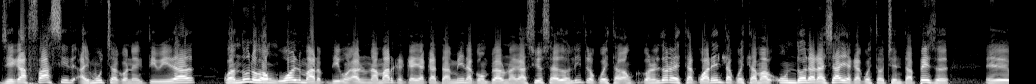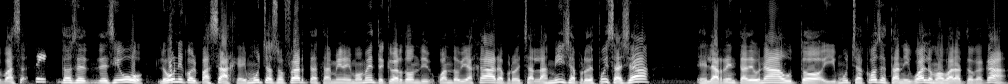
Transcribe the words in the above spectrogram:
llega fácil, hay mucha conectividad. Cuando uno va a un Walmart, digo, a una marca que hay acá también, a comprar una gaseosa de 2 litros, cuesta, aunque con el dólar está a 40, cuesta más un dólar allá y acá cuesta 80 pesos. Eh, vas a- Sí. Entonces, decís, uh, lo único el pasaje, hay muchas ofertas, también hay momentos, hay que ver dónde, cuándo viajar, aprovechar las millas, pero después allá, eh, la renta de un auto y muchas cosas están igual o más barato que acá.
